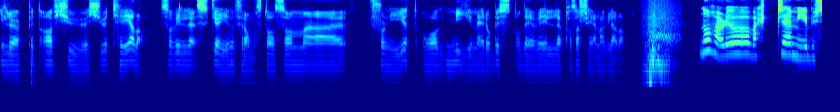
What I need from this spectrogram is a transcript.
i løpet av 2023 da, så vil Skøyen framstå som eh, fornyet og mye mer robust, og det vil passasjerene ha glede av. Nå har det jo vært eh, mye buss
